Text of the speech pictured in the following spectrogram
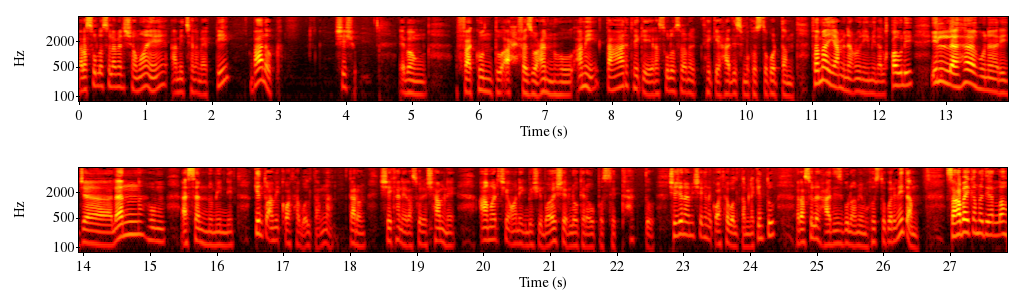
রাসুল্লাহ সাল্লামের সময়ে আমি ছিলাম একটি বালক, শিশু। এবং ফাকুন্তু আহফাজু আনহু, আমি তার থেকে রাসুল্লাহ সাল্লামের থেকে হাদিস মুখস্থ করতাম। ফামা ইয়ামনাউনি মিনাল কৌলি ইল্লাহ হুনা রিজালান হুম আসান্নু মিন্নি। কিন্তু আমি কথা বলতাম না। কারণ সেখানে রাসুলের সামনে আমার চেয়ে অনেক বেশি বয়সের লোকেরা উপস্থিত থাকতো। সেজন্য আমি সেখানে কথা বলতাম না। কিন্তু রাসুলের হাদিসগুলো আমি মুখস্থ করে নিতাম। সাহাবাই কামরাদি আল্লাহ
